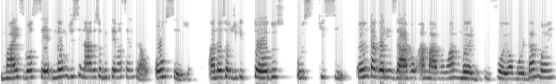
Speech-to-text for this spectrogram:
Mas você não disse nada sobre o tema central, ou seja, a noção de que todos os que se antagonizavam amavam a mãe, e foi o amor da mãe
